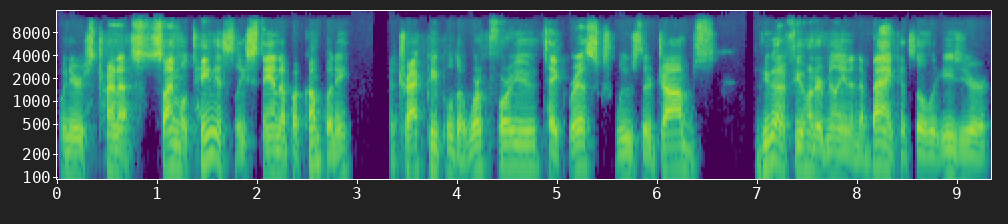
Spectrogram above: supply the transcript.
when you're trying to simultaneously stand up a company, attract people to work for you, take risks, lose their jobs, if you got a few hundred million in the bank, it's a little easier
